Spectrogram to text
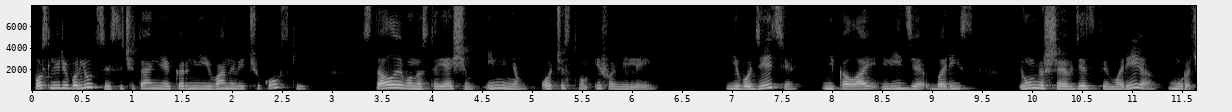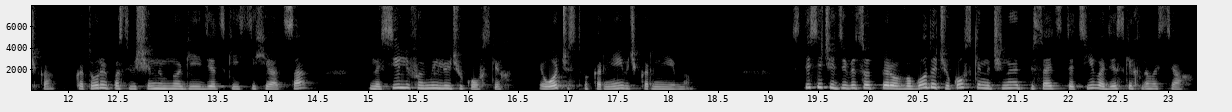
После революции сочетание Корней Иванович Чуковский стало его настоящим именем, отчеством и фамилией. Его дети – Николай, Лидия, Борис и умершая в детстве Мария, Мурочка, которой посвящены многие детские стихи отца, носили фамилию Чуковских и отчество Корнеевич Корнеевна. С 1901 года Чуковский начинает писать статьи в одесских новостях.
